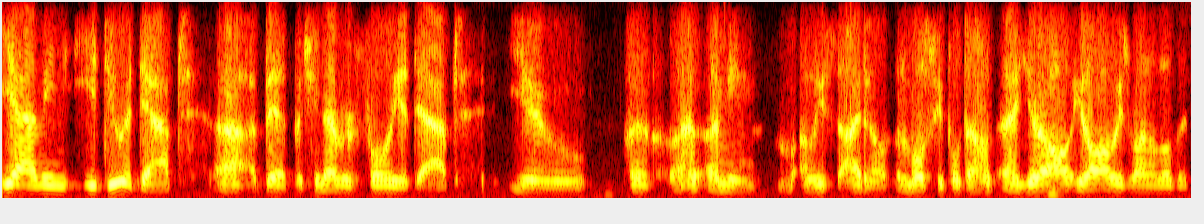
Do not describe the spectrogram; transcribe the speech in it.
yeah i mean you do adapt uh, a bit but you never fully adapt you uh, I mean, at least I don't, and most people don't. Uh, you're all you'll always run a little bit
